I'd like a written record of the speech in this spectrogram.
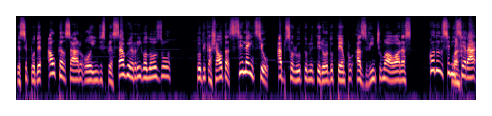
de se poder alcançar o indispensável e rigoroso, tudo em caixa alta, silêncio absoluto no interior do templo às 21 horas, quando se iniciará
